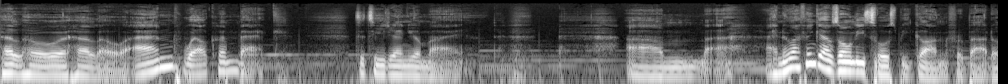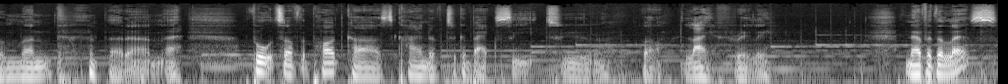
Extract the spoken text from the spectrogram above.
hello, hello, and welcome back to TJ in Your Mind. Um, I know I think I was only supposed to be gone for about a month, but um, thoughts of the podcast kind of took a back seat to, well, life really. Nevertheless,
